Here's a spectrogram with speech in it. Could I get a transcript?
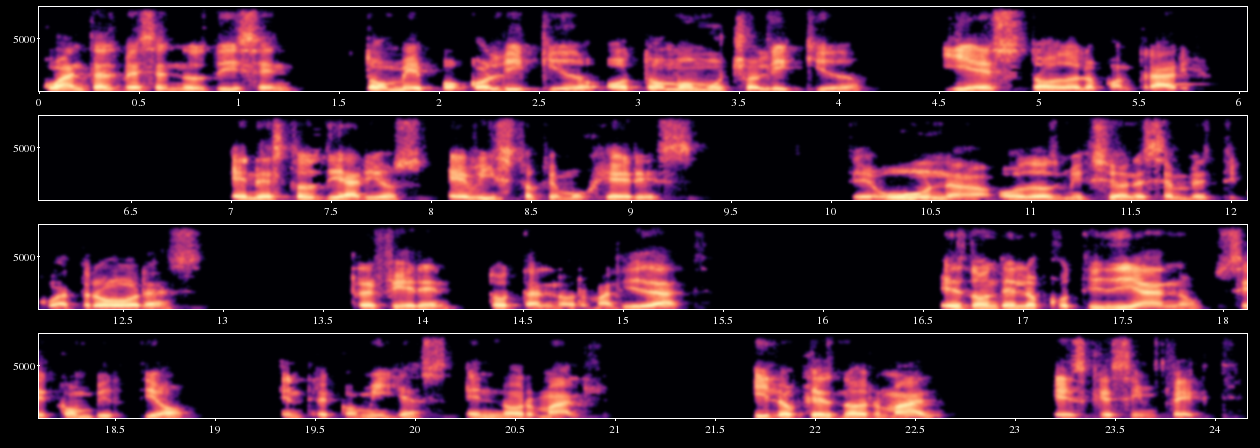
¿Cuántas veces nos dicen tomé poco líquido o tomo mucho líquido y es todo lo contrario? En estos diarios he visto que mujeres de una o dos micciones en 24 horas refieren total normalidad. Es donde lo cotidiano se convirtió, entre comillas, en normal. Y lo que es normal es que se infecte.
